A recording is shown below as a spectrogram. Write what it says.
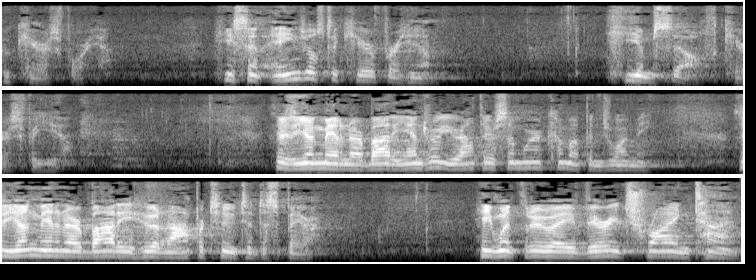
who cares for you. He sent angels to care for him. He himself cares for you. There's a young man in our body. Andrew, you're out there somewhere? Come up and join me. There's a young man in our body who had an opportunity to despair. He went through a very trying time.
